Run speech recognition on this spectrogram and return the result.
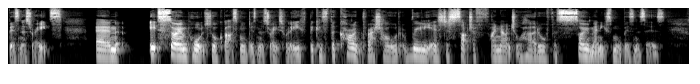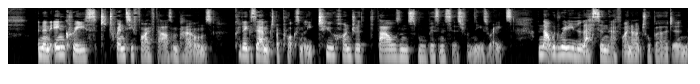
business rates. Um, it's so important to talk about small business rates relief because the current threshold really is just such a financial hurdle for so many small businesses. And an increase to £25,000 could exempt approximately 200,000 small businesses from these rates. And that would really lessen their financial burden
